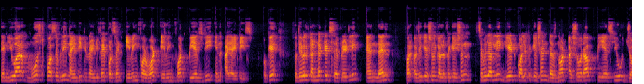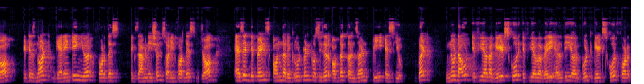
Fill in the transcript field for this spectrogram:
then you are most possibly 90 to 95 percent aiming for what? Aiming for phd in iits okay? So they will conduct it separately and then for educational qualification similarly gate qualification does not assure a psu job. It is not guaranteeing your for this examination sorry for this job as it depends on the recruitment procedure of the concerned psu but no doubt if you have a gate score if you have a very healthy or good gate score for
